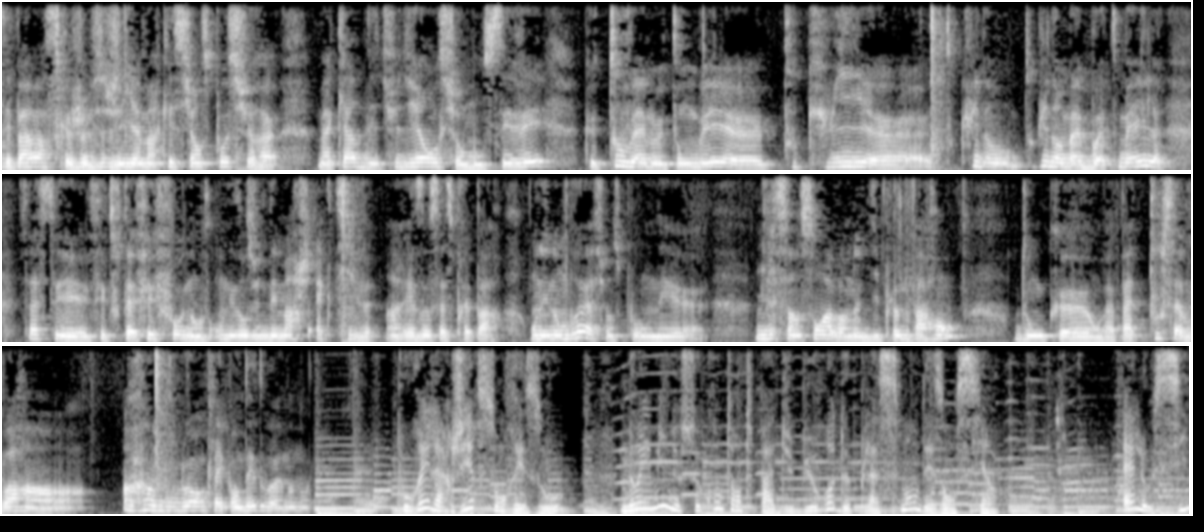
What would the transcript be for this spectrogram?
C'est pas parce que j'ai y marqué Sciences Po sur euh, ma carte d'étudiant ou sur mon CV que tout va me tomber euh, tout cuit, euh, tout cuit dans, tout cuit dans ma boîte mail. Ça, c'est tout à fait faux. On est dans une démarche active. Un réseau, ça se prépare. On est nombreux à Sciences Po. On est euh, 1500 à avoir notre diplôme par an. Donc, on va pas tous avoir un, un boulot en claquant des doigts. Pour élargir son réseau, Noémie ne se contente pas du bureau de placement des anciens. Elle aussi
